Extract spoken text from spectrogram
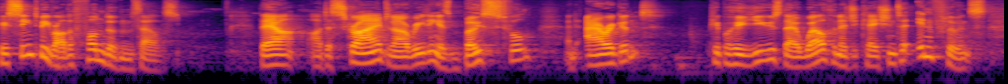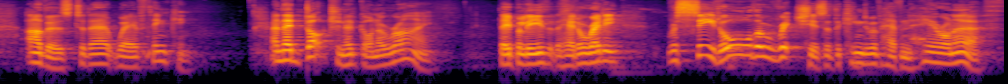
who seem to be rather fond of themselves. They are, are described in our reading as boastful and arrogant, people who use their wealth and education to influence others to their way of thinking. And their doctrine had gone awry. They believed that they had already received all the riches of the kingdom of heaven here on earth,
